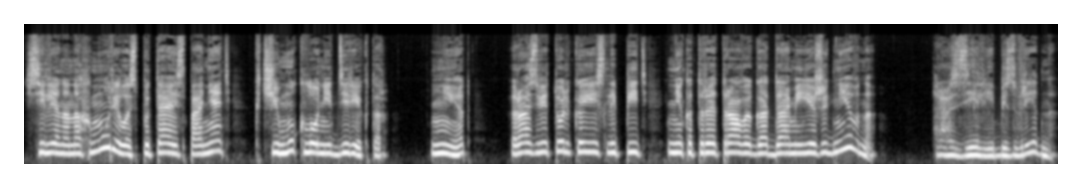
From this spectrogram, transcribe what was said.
Селена нахмурилась, пытаясь понять, к чему клонит директор. «Нет, Разве только если пить некоторые травы годами ежедневно? Раз зелье безвредно,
